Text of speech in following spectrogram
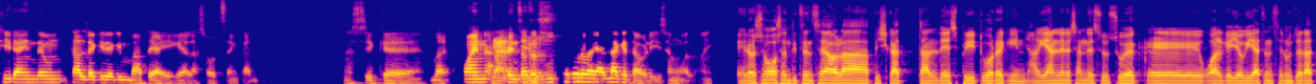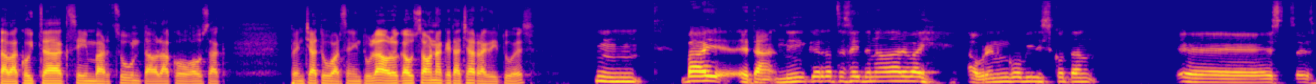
jira indeun taldekidekin batea igela sortzen kantak. Así que, bai, oain, ja, pentsatu eros... guztu bai aldaketa hori izango da. Bai. Eroso sentitzen zea hola pixkat talde espiritu horrekin. Agian lehen esan dezu zuek e, igual gehiago giatzen zenutela eta bakoitzak zein bartzun eta holako gauzak pentsatu bar zenitula. Hor gauza honak eta txarrak ditu, ez? Mm, bai, eta nik gertatzen zaitena da bai, aurrenengo bidizkotan eh, ez, ez,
